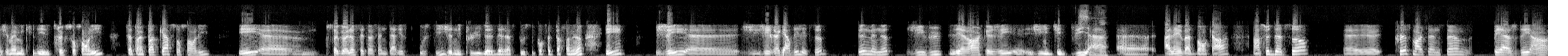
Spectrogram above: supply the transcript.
j'ai même écrit des trucs sur son livre. Fait un podcast sur son livre. Et euh, ce gars-là, c'est un sanitariste aussi. Je n'ai plus de, de, respect aussi pour cette personne-là. Et j'ai euh, j'ai regardé l'étude. Une minute, j'ai vu l'erreur que j'ai j'ai dit à euh, Alain Vadeboncoeur. Ensuite de ça, euh, Chris Martinson, PhD en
